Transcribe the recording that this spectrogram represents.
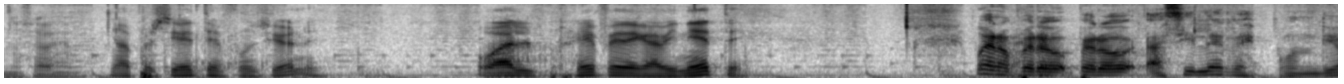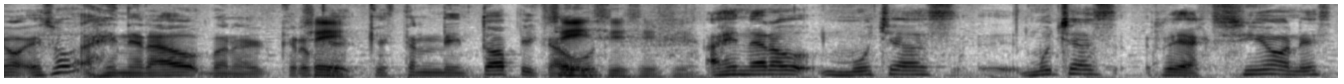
No sabemos. Al presidente en funciones. O al jefe de gabinete. Bueno, pero, pero así le respondió. Eso ha generado, bueno, creo Sí. que, que es trending topic Sí, aún. sí, sí, sí. Ha generado muchas, eh, muchas reacciones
